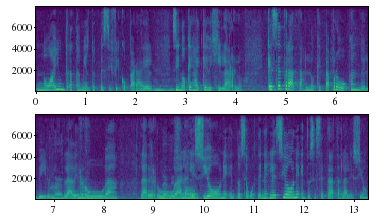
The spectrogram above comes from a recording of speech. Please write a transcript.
No hay un tratamiento específico para él, sino que hay que vigilarlo. ¿Qué se trata? Lo que está provocando el virus, la, verruga, la verruga, las lesiones. Entonces vos tenés lesiones, entonces se trata la lesión.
